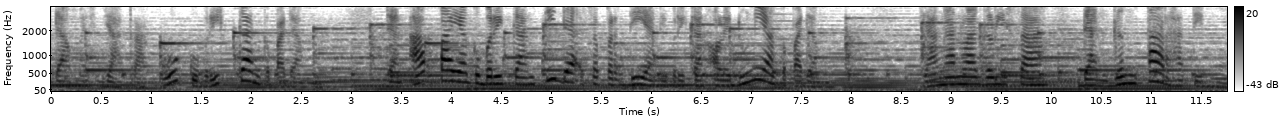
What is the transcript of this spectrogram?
damai sejahteraku kuberikan kepadamu. Dan apa yang kuberikan tidak seperti yang diberikan oleh dunia kepadamu. Janganlah gelisah dan gentar hatimu.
